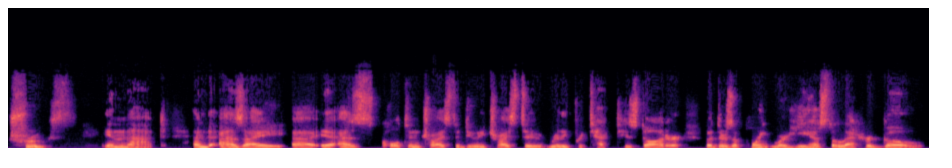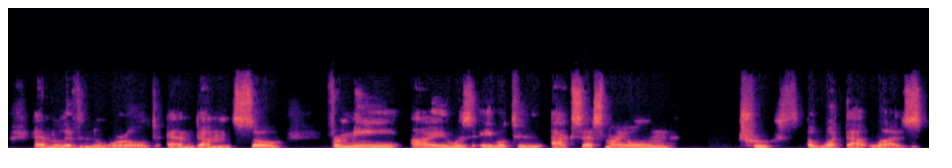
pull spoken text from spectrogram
truth in that. And as I, uh, as Colton tries to do, he tries to really protect his daughter. But there's a point where he has to let her go and live in the world. And um, so, for me, I was able to access my own truth of what that was.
